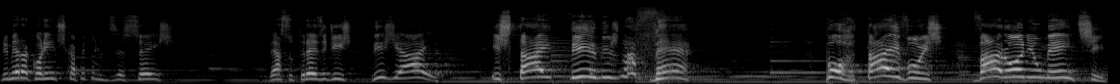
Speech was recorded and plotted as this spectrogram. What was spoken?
1 Coríntios capítulo 16, verso 13 diz: Vigiai, estai firmes na fé, portai-vos varonilmente,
